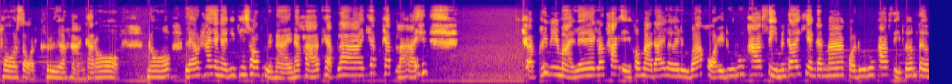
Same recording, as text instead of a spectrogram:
ทอสอดเครือหางกระรอกเนาะแล้วถ้ายังไงพี่ๆชอบผืนไหนนะคะแคปไลน์แคปแคปไลน์แคปให้มีหมายเลขแล้วทักเอเข้ามาได้เลย หรือว่าขอเอดูรูปภาพสีมันใกล้เคียงกันมาก ขอดูรูปภาพสีเพิ่มเติม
